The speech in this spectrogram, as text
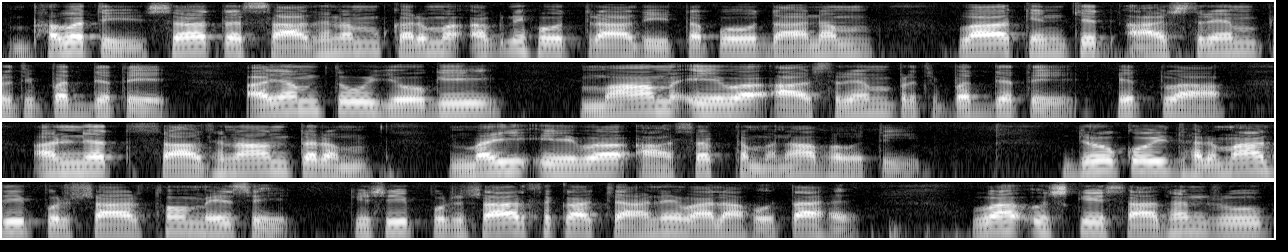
भवति स तत्साधन कर्म अग्निहोत्रादि तपोदानम व किंचित आश्रय प्रतिपद्यते। अयम तो योगी माम एव आश्रय प्रतिपद्यते, हित्वा अन्यत साधनांतरम मई एव आसक्त मना भवती। जो कोई धर्मादि पुरुषार्थों में से किसी पुरुषार्थ का चाहने वाला होता है, वह उसके साधन रूप,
